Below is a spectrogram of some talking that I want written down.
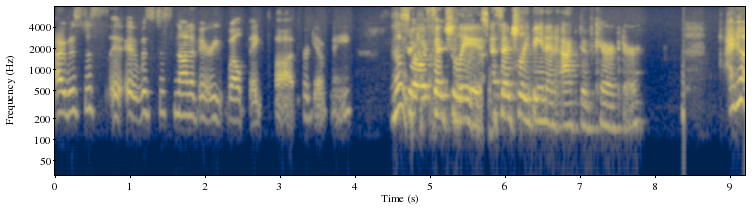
I was just it, it was just not a very well baked thought. Forgive me. no, So essentially essentially being an active character. I know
